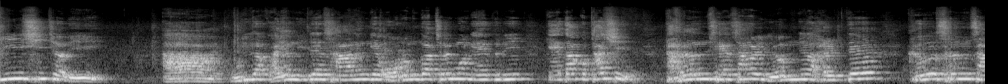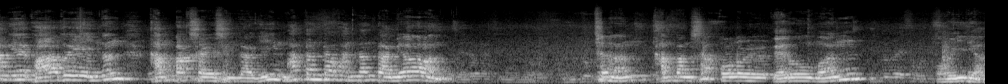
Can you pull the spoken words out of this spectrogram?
이 시절이 아 우리가 과연 이래 사는 게 옳은가 젊은 애들이 깨닫고 다시 다른 세상을 염려할 때 그 선상에 과거에 있는 감 박사의 생각이 맞단다고 한다면 저는 감 박사 오늘 외로움은 오히려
